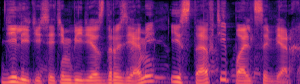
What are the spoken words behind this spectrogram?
Делитесь этим видео с друзьями и ставьте пальцы вверх.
